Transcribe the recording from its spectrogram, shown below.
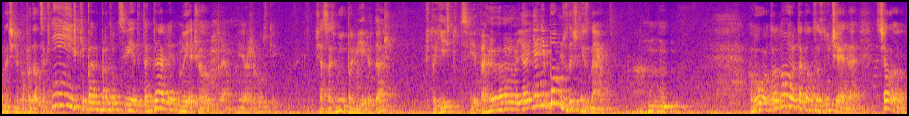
начали попадаться книжки про, про тот свет и так далее. Ну, я что, прям, я же русский. Сейчас возьму и поверю, да, что есть тут свет. А, я, я не помню, значит, не знаю. Вот, ну, это как-то случайно. Сначала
